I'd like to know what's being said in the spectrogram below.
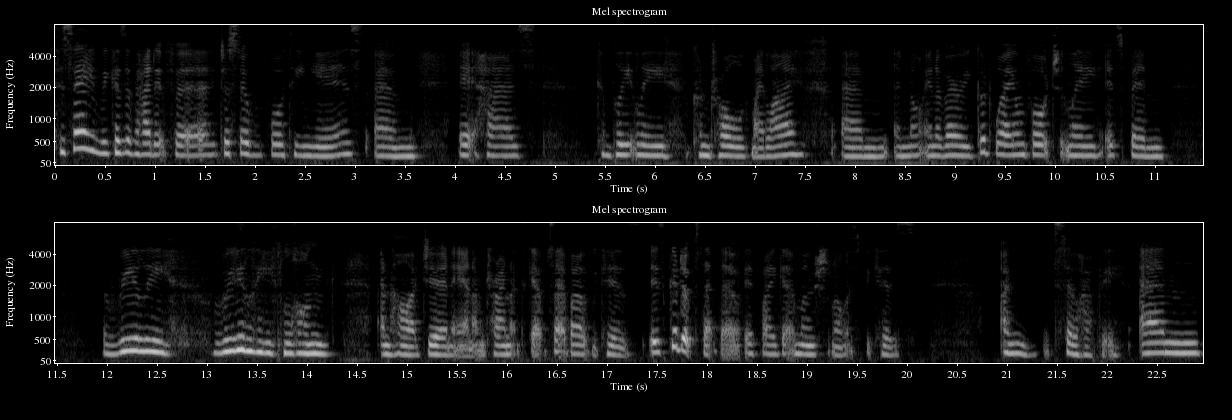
to say because I've had it for just over 14 years. Um, it has completely controlled my life um, and not in a very good way, unfortunately. It's been a really, really long and hard journey and I'm trying not to get upset about because it's good upset though. If I get emotional, it's because I'm so happy. Um,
